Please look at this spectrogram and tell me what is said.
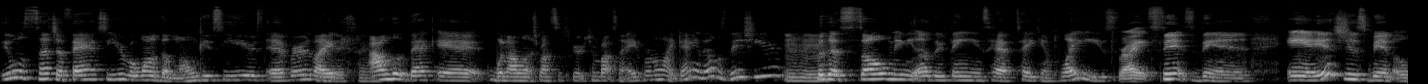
It was such a fast year, but one of the longest years ever. Like Listen. I look back at when I launched my subscription box in April, and I'm like, dang, that was this year. Mhm. Because so many other things have taken place Right. since then, and it's just been a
